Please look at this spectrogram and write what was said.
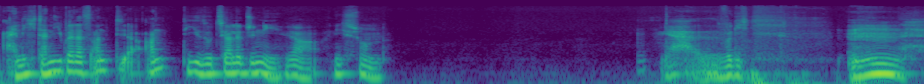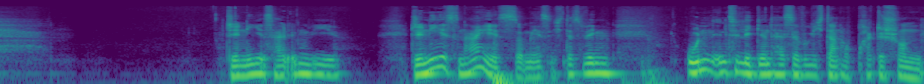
Eigentlich dann lieber das anti antisoziale Genie. Ja, eigentlich schon. Ja, also wirklich. Genie ist halt irgendwie. Genie ist nice, so mäßig. Deswegen unintelligent heißt ja wirklich dann auch praktisch schon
